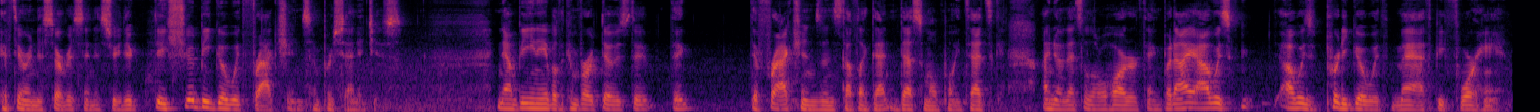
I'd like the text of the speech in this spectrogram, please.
if they're in the service industry, they, should be good with fractions and percentages. Now, being able to convert those to the the fractions and stuff like that and decimal points. That's I know that's a little harder thing, but I, I was I was pretty good with math beforehand.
